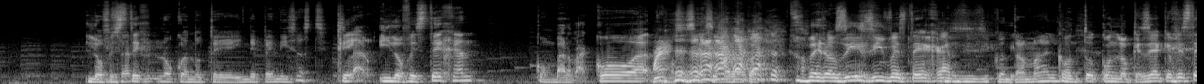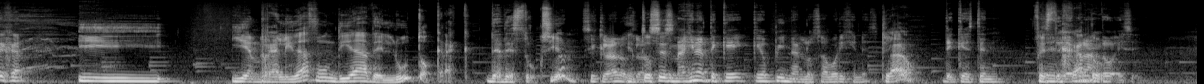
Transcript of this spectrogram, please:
Lo festejan. no cuando te independizaste. Claro, y lo festejan con barbacoa, no sé si barbacoa, pero sí, sí festejan. con tamal. Con, con lo que sea que festejan. Y, y en realidad fue un día de luto, crack, de destrucción. Sí, claro. Entonces, imagínate qué, qué opinan los aborígenes. Claro. De que estén festejando ese,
